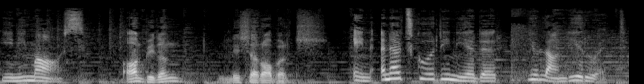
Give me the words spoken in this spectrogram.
Henny Maas Aanbieding Lisa Roberts. en inhoudskoördineerder Jolandi Root.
